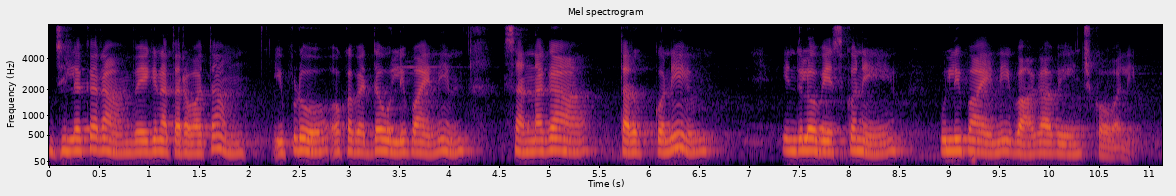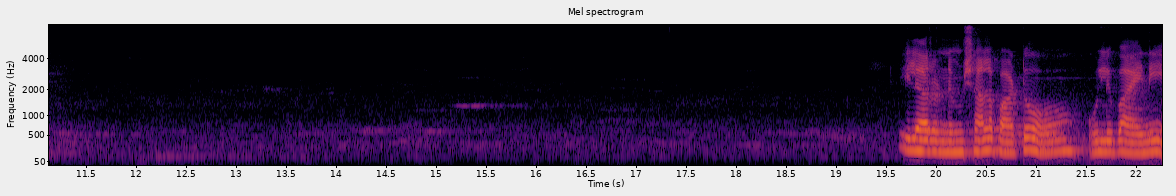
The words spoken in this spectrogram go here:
జీలకర్ర వేగిన తర్వాత ఇప్పుడు ఒక పెద్ద ఉల్లిపాయని సన్నగా తరుక్కొని ఇందులో వేసుకొని ఉల్లిపాయని బాగా వేయించుకోవాలి. ఇలా రెండు నిమిషాల పాటు ఉల్లిపాయని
